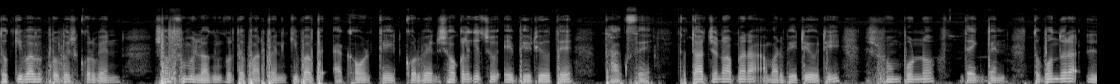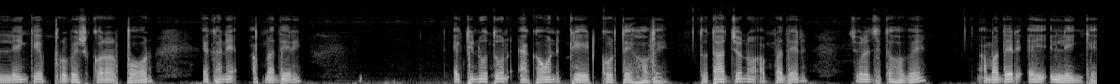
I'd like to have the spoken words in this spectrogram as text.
তো কীভাবে প্রবেশ করবেন? সবসময় লগ করতে পারবেন, কীভাবে অ্যাকাউন্ট ক্রিয়েট করবেন, সকল কিছু এই ভিডিওতে থাকছে। তো তার জন্য আপনারা আমার ভিডিওটি সম্পূর্ণ দেখবেন। তো বন্ধুরা লিঙ্কে প্রবেশ করার পর এখানে আপনাদের একটি নতুন অ্যাকাউন্ট ক্রিয়েট করতে হবে। তো তার জন্য আপনাদের চলে যেতে হবে আমাদের এই লিঙ্কে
